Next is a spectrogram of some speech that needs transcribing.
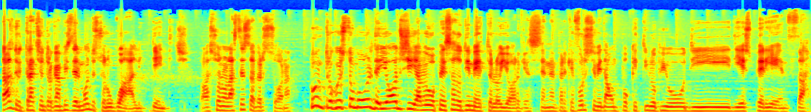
Tra l'altro i tre centrocampisti del Molde sono uguali, identici, sono la stessa persona. Contro questo Molde io oggi avevo pensato di metterlo Jorgensen, perché forse mi dà un pochettino più di, di esperienza.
